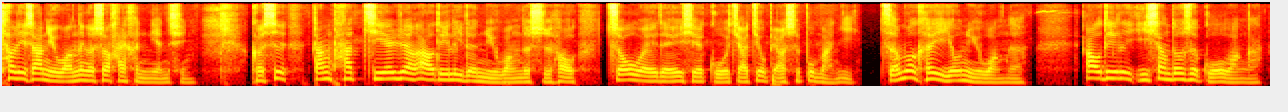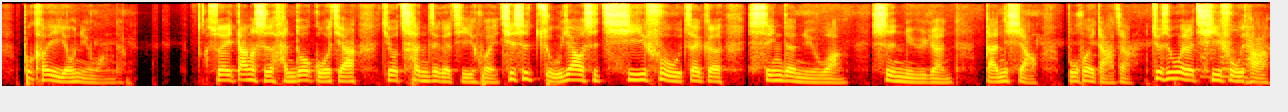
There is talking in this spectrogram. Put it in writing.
特丽莎女王那个时候还很年轻，可是当她接任奥地利的女王的时候，周围的一些国家就表示不满意，怎么可以有女王呢？奥地利一向都是国王啊，不可以有女王的。所以当时很多国家就趁这个机会，其实主要是欺负这个新的女王，是女人。胆小，不会打仗，就是为了欺负他。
